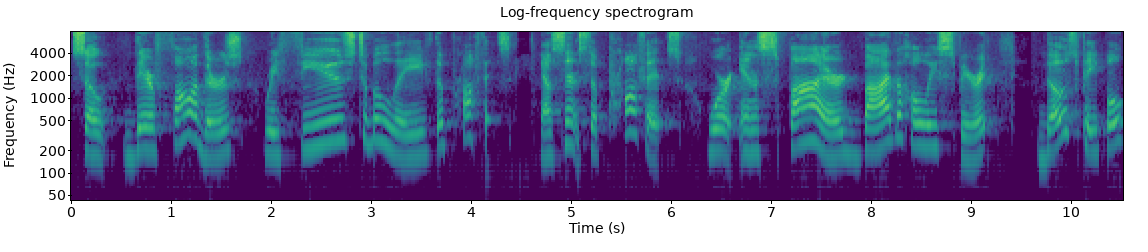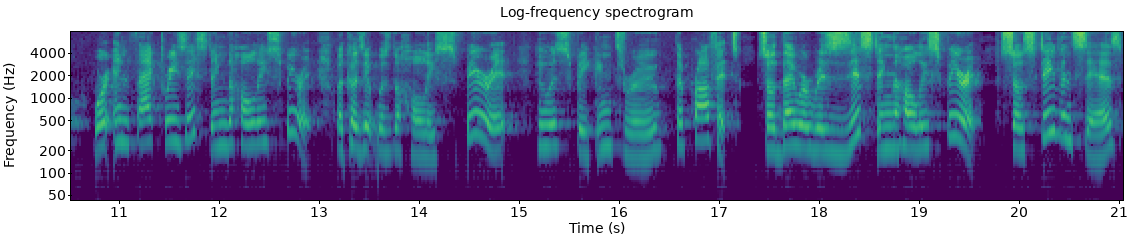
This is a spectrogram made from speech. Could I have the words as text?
So their fathers refused to believe the prophets. Now, since the prophets were inspired by the Holy Spirit, those people were in fact resisting the Holy Spirit because it was the Holy Spirit who was speaking through the prophets. So they were resisting the Holy Spirit. So Stephen says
